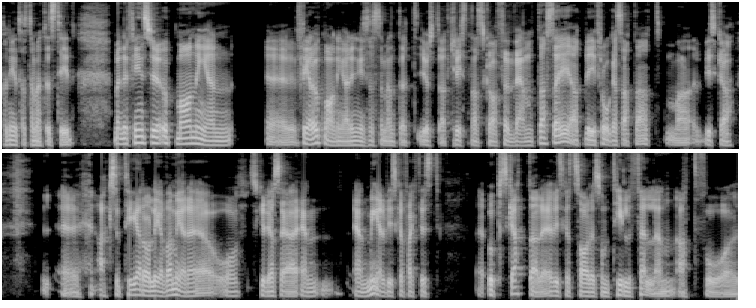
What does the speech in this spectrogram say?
på Nya testamentets tid. Men det finns ju uppmaningen eh, flera uppmaningar i Nya testamentet just att kristna ska förvänta sig att bli ifrågasatta, att man, vi ska Eh, acceptera och leva med det och skulle jag säga än, än mer, vi ska faktiskt eh, uppskatta det, vi ska ta det som tillfällen att få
